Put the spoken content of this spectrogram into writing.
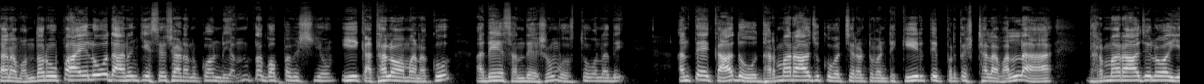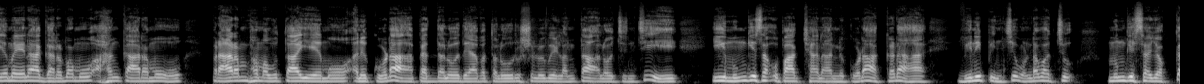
తన వంద రూపాయలు దానం చేసేసాడు అనుకోండి ఎంత గొప్ప విషయం. ఈ కథలో మనకు అదే సందేశం వస్తూ ఉన్నది. అంతేకాదు ధర్మరాజుకు వచ్చినటువంటి కీర్తి ప్రతిష్టల వల్ల ధర్మరాజులో ఏమైనా గర్వము అహంకారము ప్రారంభమవుతాయేమో అని కూడా పెద్దలు దేవతలు ఋషులు వీళ్ళంతా ఆలోచించి ఈ ముంగిస ఉపాఖ్యానాన్ని కూడా అక్కడ వినిపించి ఉండవచ్చు. ముంగిస యొక్క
